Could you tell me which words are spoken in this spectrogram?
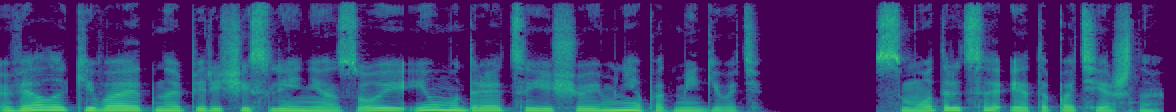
вяло кивает на перечисление Зои и умудряется еще и мне подмигивать. Смотрится это потешно.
